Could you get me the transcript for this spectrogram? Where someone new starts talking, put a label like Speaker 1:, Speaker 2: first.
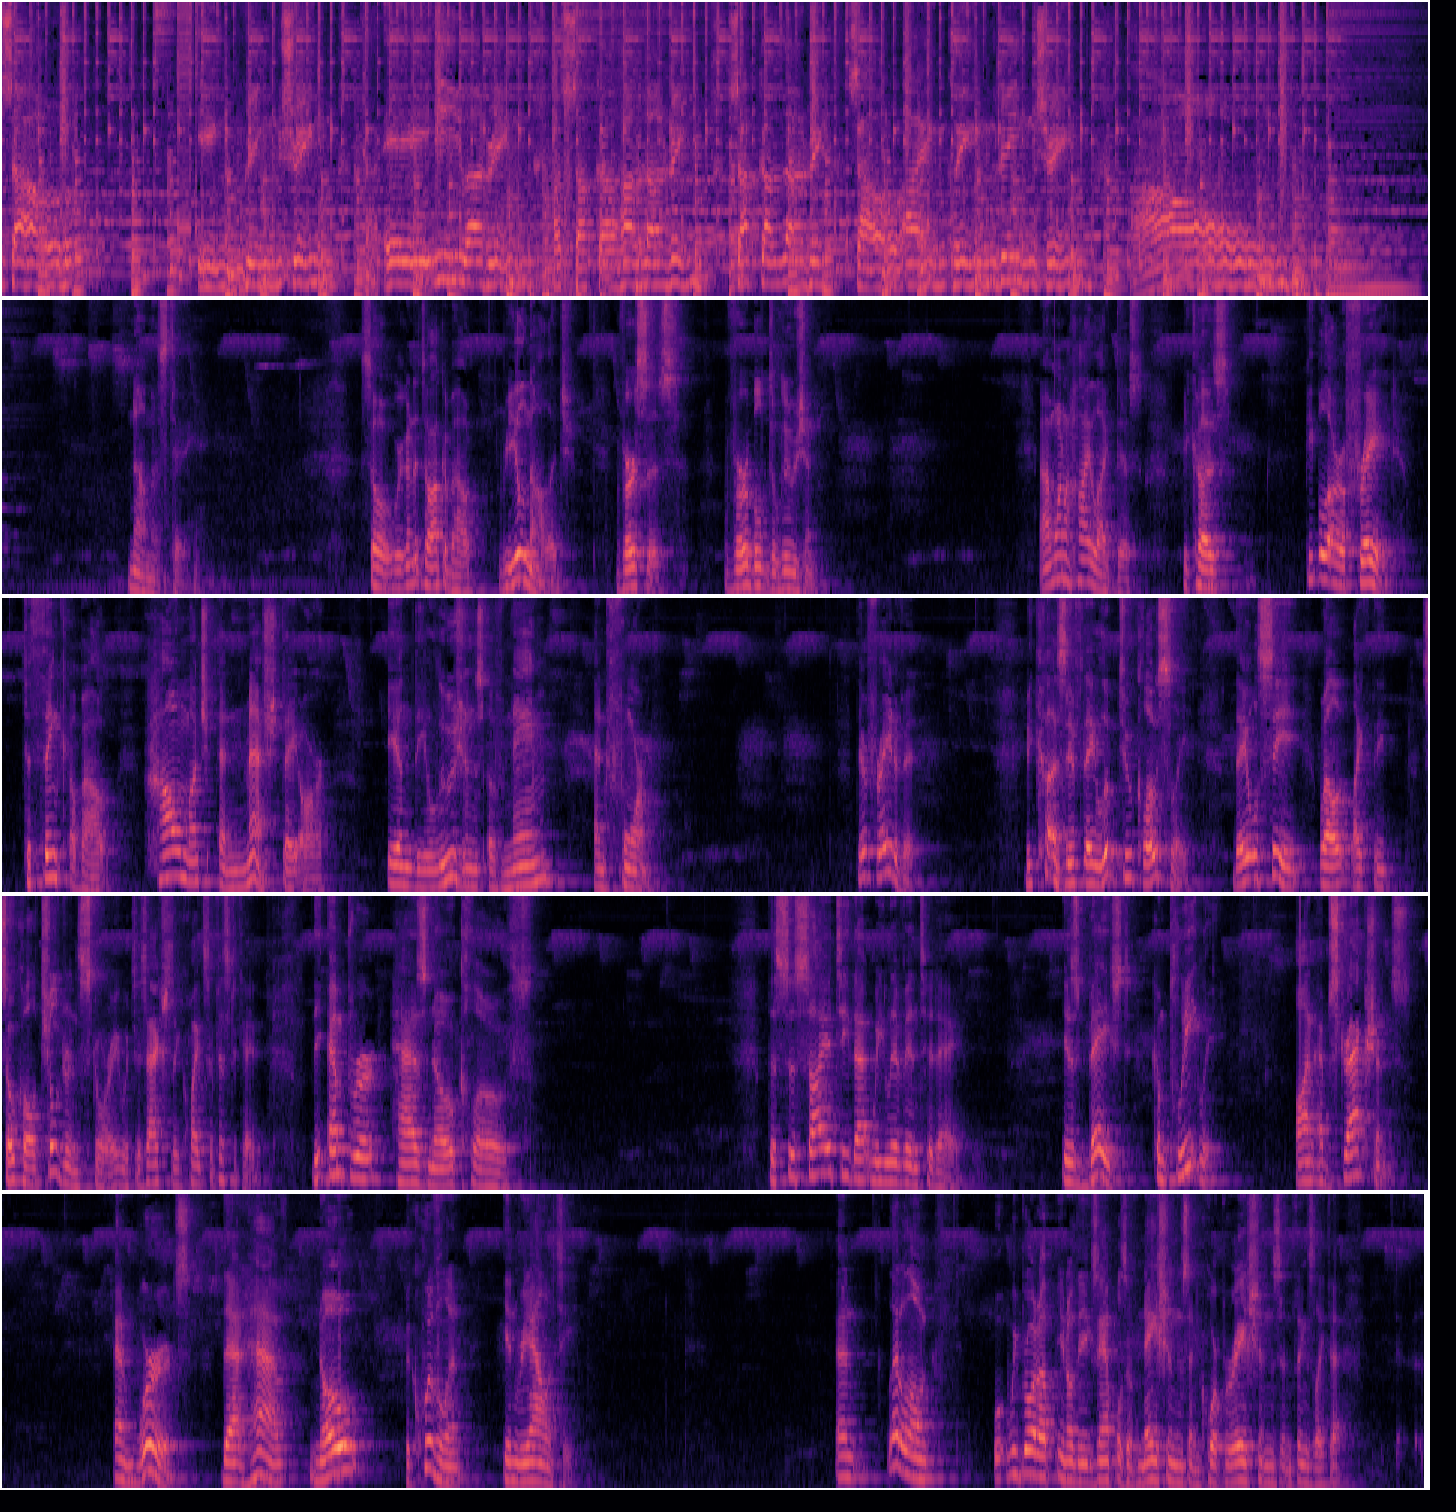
Speaker 1: sao ing ring shring ka e ring. Ring. Saka la ring. Sao ein kling ring shring. Namaste. So, we're going to talk about real knowledge versus verbal delusion. And I want to highlight this because people are afraid to think about how much enmeshed they are in the illusions of name and form. They're afraid of it. Because if they look too closely, they will see, well, like the so called children's story, which is actually quite sophisticated. The emperor has no clothes. The society that we live in today is based completely on abstractions and words that have no equivalent in reality. And let alone, we brought up, you know, the examples of nations and corporations and things like that.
